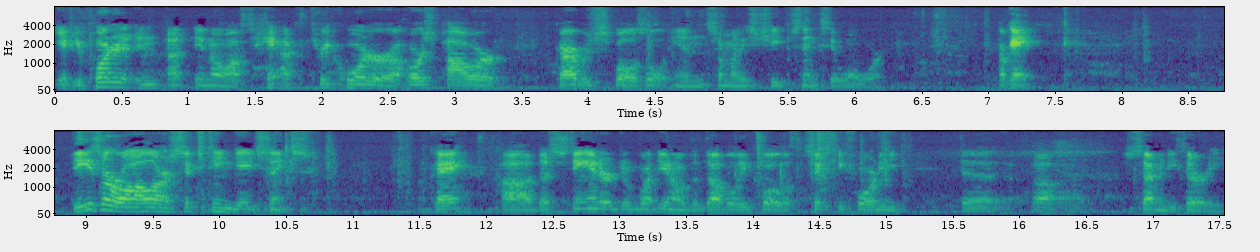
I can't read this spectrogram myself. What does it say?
if you put it in, uh, you know, a, a three quarter or a horsepower garbage disposal in some of these cheap sinks, it won't work. Okay. These are all our 16 gauge sinks. Okay, uh, the standard, what you know, the double equal of 60-40 to 70-30. Uh,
